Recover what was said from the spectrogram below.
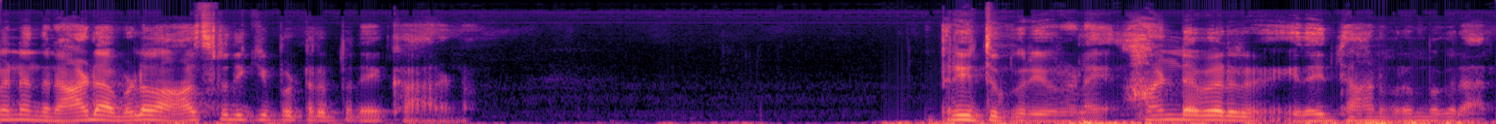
என்ன? அந்த நாடு அவ்வளோ ஆசிரதிக்கப்பட்டிருப்பதே காரணம். பிரித்துக்குரியவர்களை ஆண்டவர் இதைத்தான் விரும்புகிறார்.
